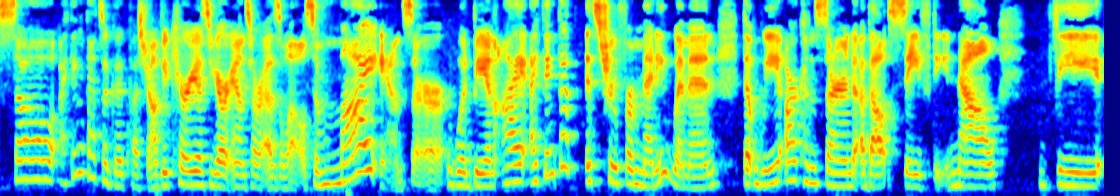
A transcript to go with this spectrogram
So I think that's a good question. I'll be curious your answer as well. So my answer would be, and I, I think that it's true for many women that we are concerned about safety. Now, the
